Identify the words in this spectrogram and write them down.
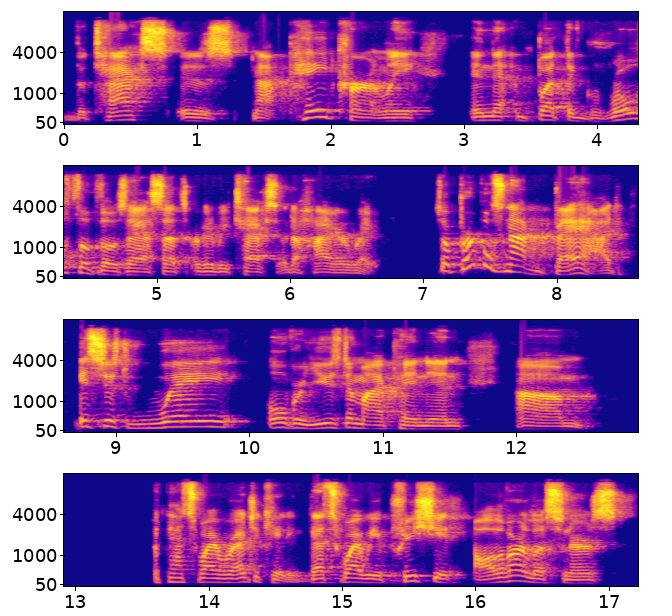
the tax is not paid currently, and that but the growth of those assets are going to be taxed at a higher rate. So purple's not bad. It's just way overused, in my opinion. Um, but that's why we're educating. That's why we appreciate all of our listeners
